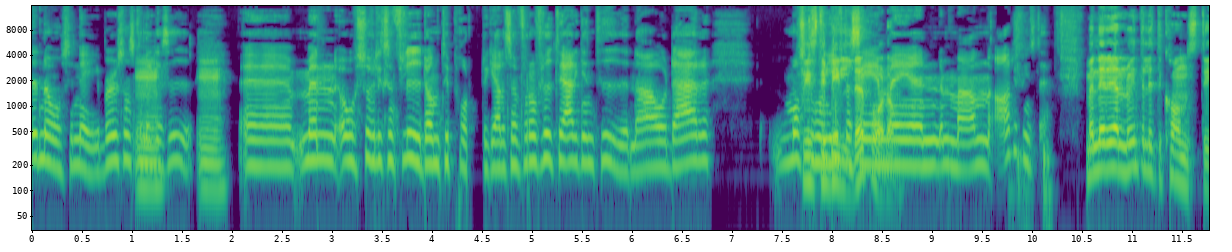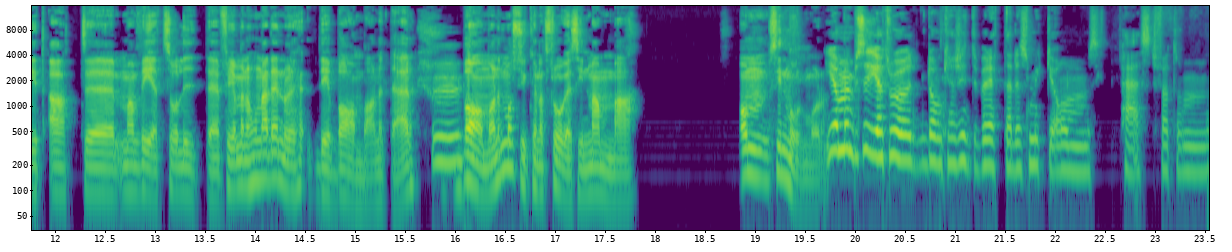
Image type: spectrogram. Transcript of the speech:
the nosy neighbor som ska Mm. lägga sig i. Mm. Eh, men och så liksom flyr de till Portugal, sen får de fly till Argentina och där måste Finns hon gifta sig med en man. Ja det finns det. Men är det ändå inte lite konstigt att eh, man vet så lite? För jag menar hon hade ändå det barnbarnet där. Mm. Barnbarnet måste ju kunnat fråga sin mamma om sin mormor. Ja men precis, jag tror de kanske inte berättade så mycket om sitt past för att de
